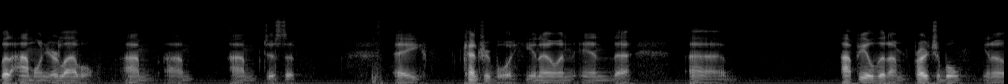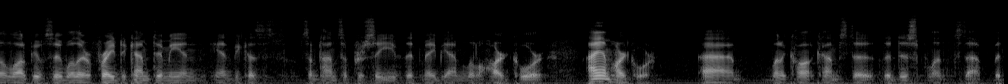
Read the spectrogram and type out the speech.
but I'm on your level. I'm I'm I'm just a a country boy, you know, and and uh, uh, I feel that I'm approachable. You know, a lot of people say, well, they're afraid to come to me, and and because sometimes I perceive that maybe I'm a little hardcore. I am hardcore um, when it comes to the discipline stuff, but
